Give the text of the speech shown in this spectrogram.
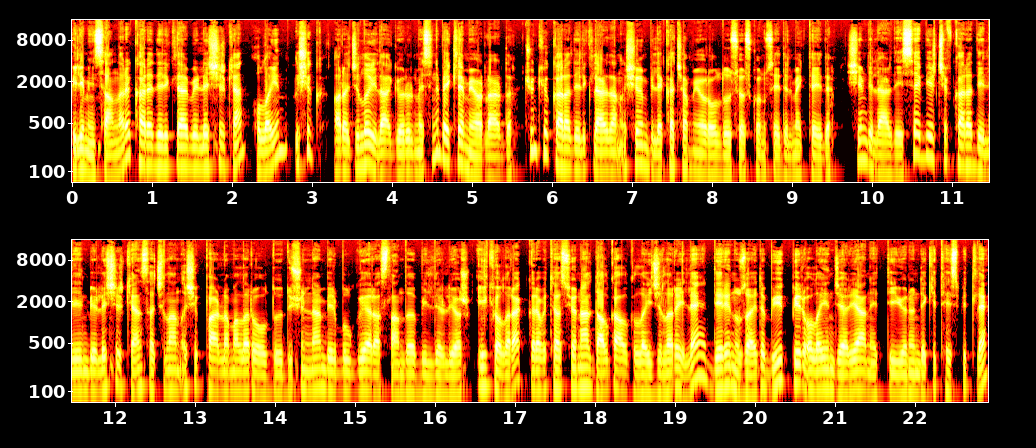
Bilim insanları kara delikler birleşirken olayın ışık aracılığıyla görülmesini beklemiyorlardı. Çünkü kara deliklerden ışığın bile kaçamıyor olduğu söz konusu edilmekteydi. Şimdilerde ise bir çift kara deliğin birleşirken saçılan ışık parlamaları olduğu düşünülen bir bulguya rastlandığı bildiriliyor. İlk olarak gravitasyonel dalga algılayıcıları ile derin uzayda büyük bir olayın cereyan ettiği yönündeki tespitle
